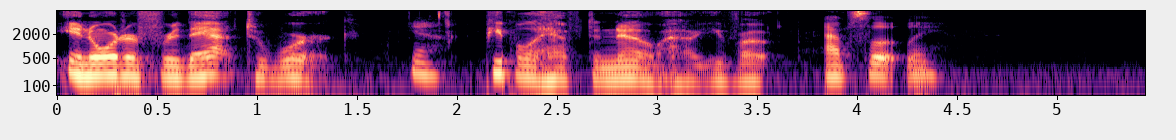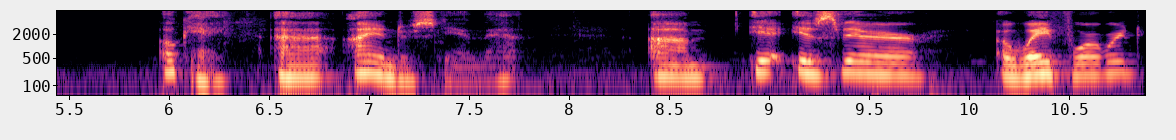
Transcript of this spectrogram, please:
in order for that to work, Yeah, people have to know how you vote. absolutely. Okay, uh, I understand that. Um, is there a way forward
